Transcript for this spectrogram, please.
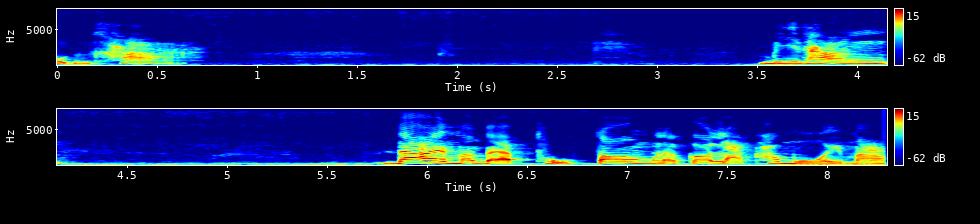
คุณค่า มีทั้งได้มาแบบถูกต้องแล้วก็ลักขโมยมา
